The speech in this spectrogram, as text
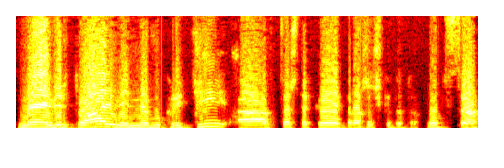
не віртуальний, не в укритті, а все ж таки трошечки доторкнутися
